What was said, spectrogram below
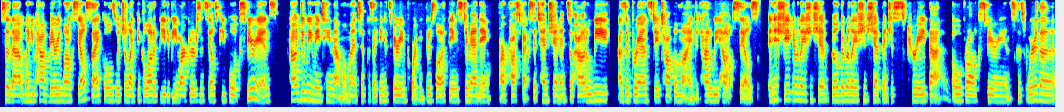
so that when you have very long sales cycles, which I think a lot of B2B marketers and salespeople experience, how do we maintain that momentum? Because I think it's very important. There's a lot of things demanding our prospects' attention. And so, how do we, as a brand, stay top of mind? And how do we help sales initiate the relationship, build the relationship, and just create that overall experience? Because we're the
